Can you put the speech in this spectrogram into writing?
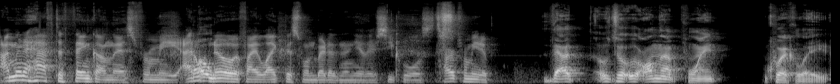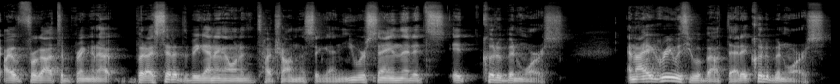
I'm gonna have to think on this for me. I Oh. don't know if I like this one better than the other sequels. It's hard for me to. that oh, so on that point quickly i forgot to bring it up but i said at the beginning i wanted to touch on this again you were saying that it's it could have been worse and i agree with you about that it could have been worse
